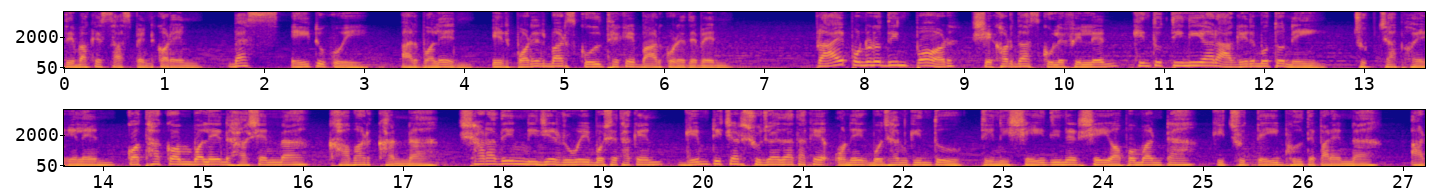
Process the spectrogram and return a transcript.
দেবাকে সাসপেন্ড করেন। ব্যাস, এইটুকুই। আর বলেন, এর পরের বার স্কুল থেকে বার করে দেবেন। প্রায় পনেরো দিন পর শেখরদা স্কুলে ফিরলেন, কিন্তু তিনি আর আগের মতো নেই। চুপচাপ হয়ে গেলেন। কথা কম বলেন, হাসেন না, খাবার খান না। সারাদিন নিজের রুমেই বসে থাকেন। গেম টিচার সুজয়দা তাকে অনেক বোঝান, কিন্তু তিনি সেই দিনের সেই অপমানটা কিছুতেই ভুলতে পারেন না। আর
